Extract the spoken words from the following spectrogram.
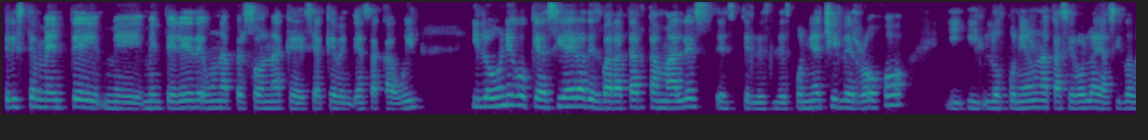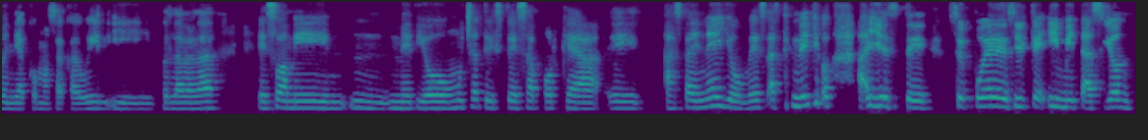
tristemente, me, enteré de una persona que decía que vendía zacahuil y lo único que hacía era desbaratar tamales, este, les, les ponía chile rojo y, y, los ponía en una cacerola y así lo vendía como zacahuil. Y pues la verdad, Eso a mí mm, me dio mucha tristeza porque ah, eh, hasta en ello, ¿ves? Hasta en ello hay este, se puede decir que imitación,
